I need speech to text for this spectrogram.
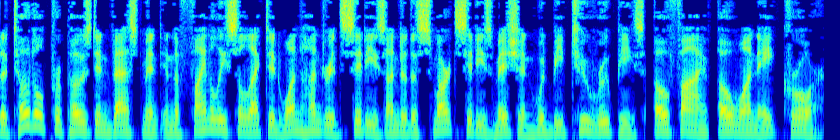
The total proposed investment in the finally selected 100 cities under the Smart Cities mission would be 2 rupees, 05, 018 crore.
